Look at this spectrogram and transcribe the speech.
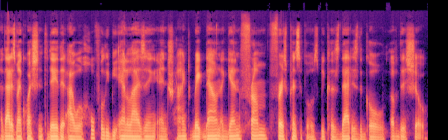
Now, that is my question today that I will hopefully be analyzing and trying to break down again from first principles because that is the goal of this show.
